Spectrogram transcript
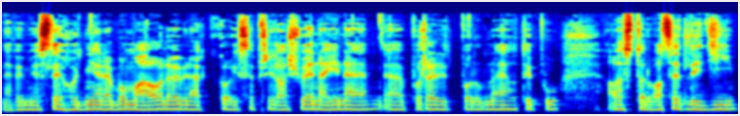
nevím, jestli hodně nebo málo, nevím, kolik se přihlašuje na jiné eh, pořady podobného typu, ale 120 lidí.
